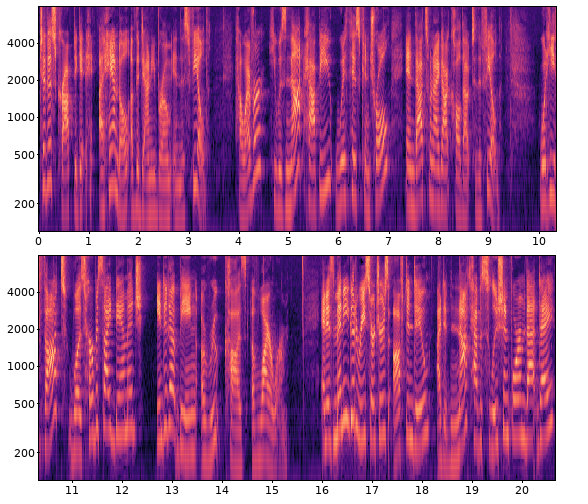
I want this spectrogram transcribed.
to this crop to get a handle of the downy brome in this field. However, he was not happy with his control, and that's when I got called out to the field. What he thought was herbicide damage ended up being a root cause of wireworm. And as many good researchers often do, I did not have a solution for him that day,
